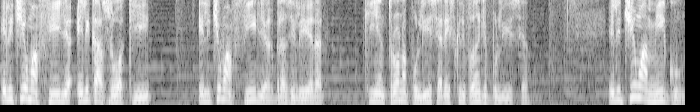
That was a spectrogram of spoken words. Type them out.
Ele tinha uma filha, ele casou aqui. Ele tinha uma filha brasileira que entrou na polícia, era escrivã de polícia. Ele tinha um amigo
